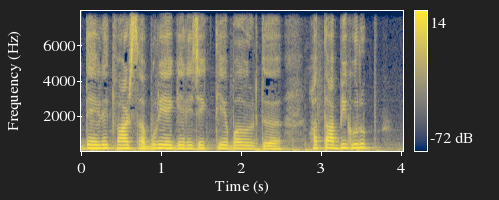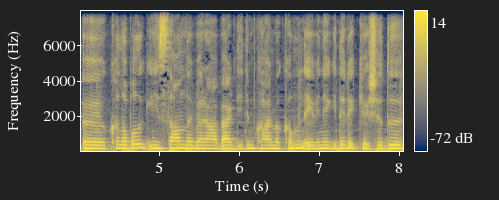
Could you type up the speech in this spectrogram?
devlet varsa buraya gelecek diye bağırdığı hatta bir grup e, kalabalık insanla beraber Didim Kaymakamı'nın evine giderek yaşadığı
